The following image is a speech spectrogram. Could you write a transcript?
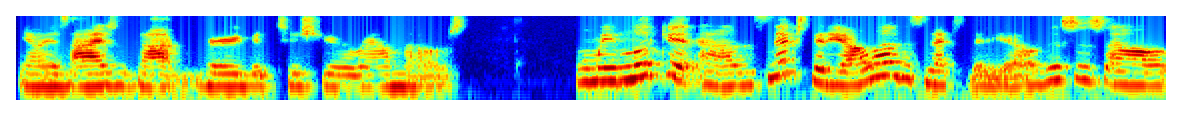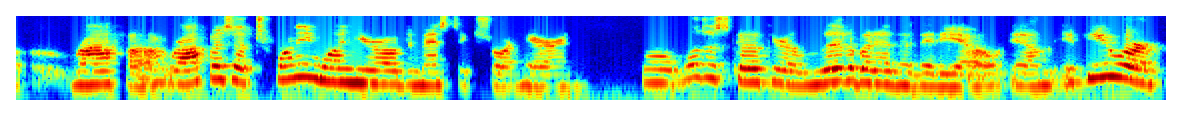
you know his eyes have got very good tissue around those. When we look at uh, this next video, I love this next video. This is uh, Rafa. Rafa is a 21 year old domestic short hair, and we'll, we'll just go through a little bit of the video. Um, if you were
